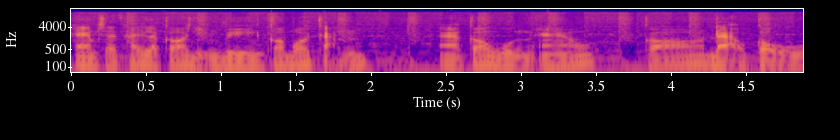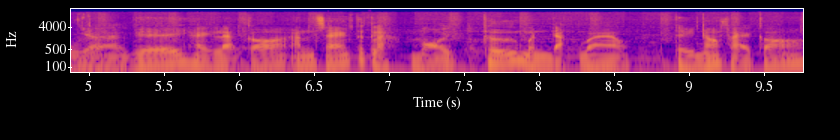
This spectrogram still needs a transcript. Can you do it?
em sẽ thấy là có diễn viên có bối cảnh à, có quần áo có đạo cụ Dạ. là ghế hay là có ánh sáng tức là mọi thứ mình đặt vào thì nó phải có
